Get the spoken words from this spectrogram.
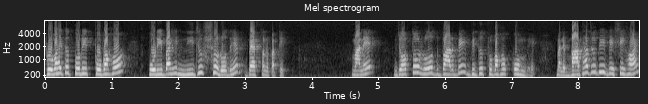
প্রবাহিত তড়িৎ প্রবাহ পরিবাহীর নিজস্ব রোধের ব্যস্তানুপাতিক। মানে যত রোধ বাড়বে, বিদ্যুৎ প্রবাহ কমবে। মানে বাধা যদি বেশি হয়,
